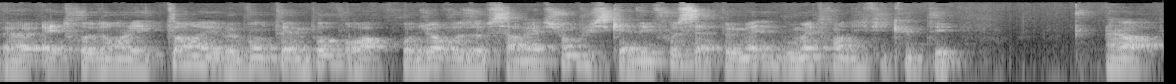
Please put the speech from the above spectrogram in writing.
euh, être dans les temps et le bon tempo pour pouvoir produire vos observations, puisqu'à défaut, ça peut vous mettre en difficulté. Alors,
